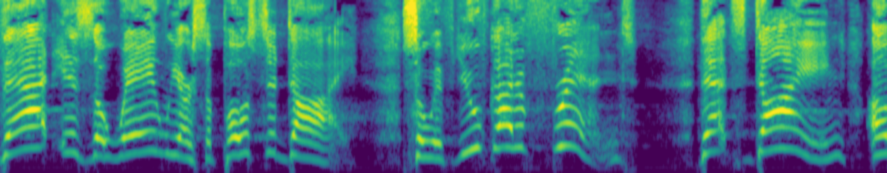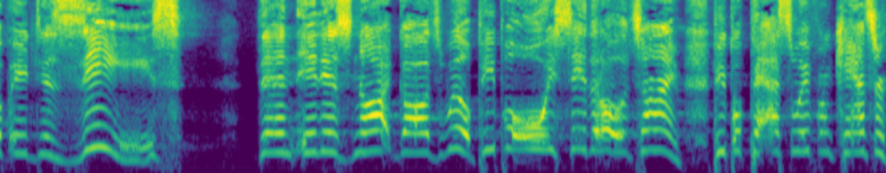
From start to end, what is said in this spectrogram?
That is the way we are supposed to die. So if you've got a friend that's dying of a disease, then it is not God's will. People always say that all the time. People pass away from cancer.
